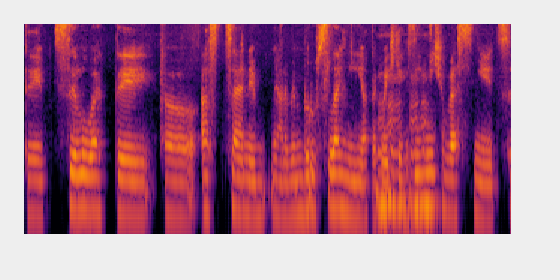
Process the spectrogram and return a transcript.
ty siluety uh, a scény, já nevím, bruslení a takových těch mm-hmm. zimních vesnic,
